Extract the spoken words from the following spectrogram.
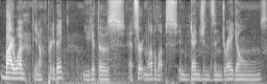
by one. You know, pretty big. You get those at certain level ups in Dungeons and Dragons.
